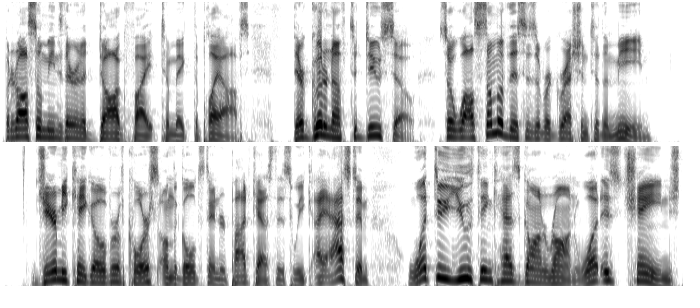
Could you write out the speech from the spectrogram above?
but it also means they're in a dogfight to make the playoffs. They're good enough to do so. So while some of this is a regression to the mean, Jeremy K. Gover, of course, on the Gold Standard podcast this week, I asked him, what do you think has gone wrong? What has changed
